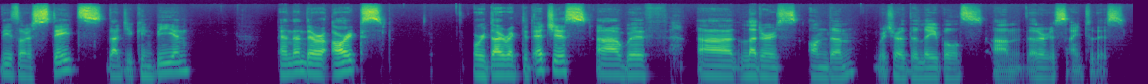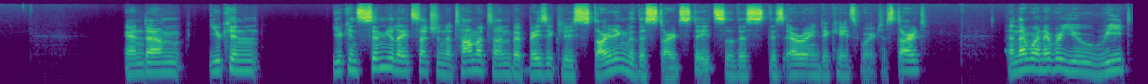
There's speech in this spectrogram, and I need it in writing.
these are states that you can be in. And then there are arcs or directed edges uh, with uh, letters on them, which are the labels um, that are assigned to this. And um, you can you can simulate such an automaton by basically starting with the start state. So this, this arrow indicates where to start. And then whenever you read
